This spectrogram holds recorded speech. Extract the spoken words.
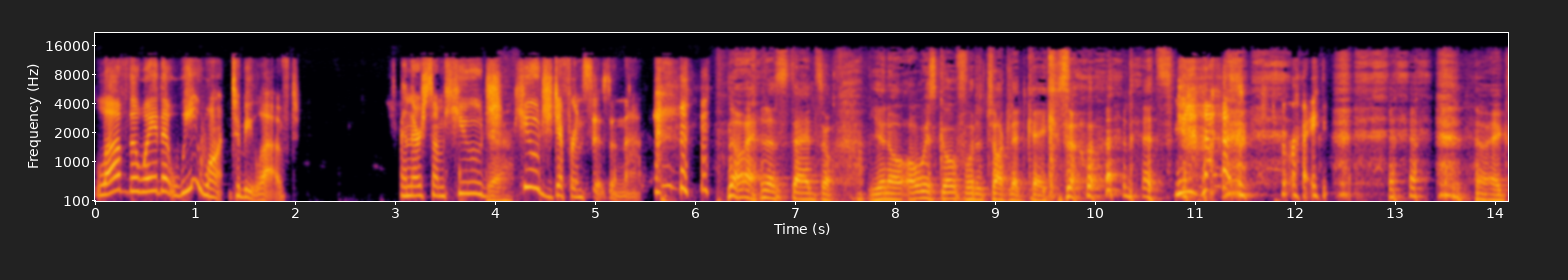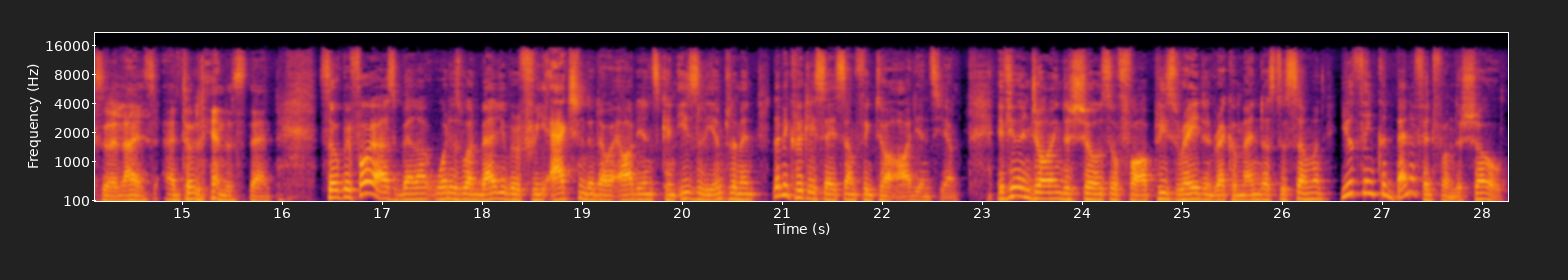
love the way that we want to be loved. And there's some huge, yeah. huge differences in that. no, I understand. So, you know, always go for the chocolate cake. So that's right. oh, excellent. Nice. I totally understand. So before I ask Bella what is one valuable free action that our audience can easily implement, let me quickly say something to our audience here. If you're enjoying the show so far, please rate and recommend us to someone you think could benefit from the show.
